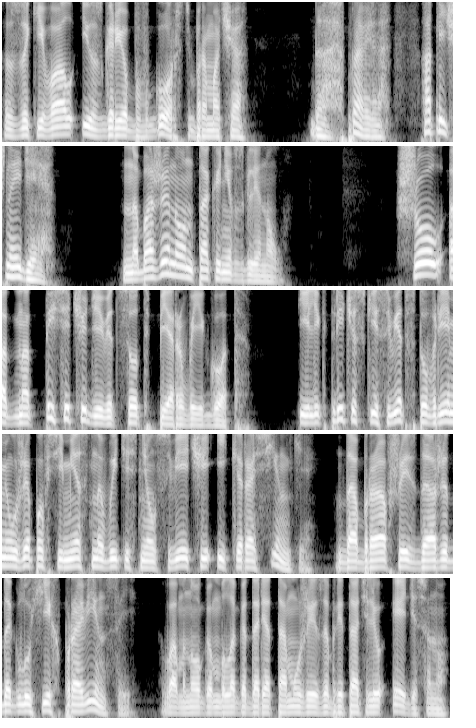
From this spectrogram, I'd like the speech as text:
закивал и сгреб в горсть бормоча. «Да, правильно. Отличная идея». На Бажена он так и не взглянул. Шел 1901 год. Электрический свет в то время уже повсеместно вытеснил свечи и керосинки, добравшись даже до глухих провинций, во многом благодаря тому же изобретателю Эдисону,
